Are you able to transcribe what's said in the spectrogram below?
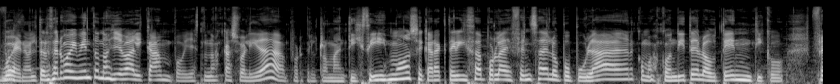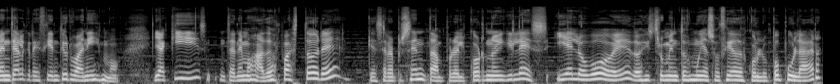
Bueno, el tercer movimiento nos lleva al campo y esto no es casualidad, porque el romanticismo se caracteriza por la defensa de lo popular como escondite de lo auténtico frente al creciente urbanismo. Y aquí tenemos a dos pastores que se representan por el corno inglés y el oboe, dos instrumentos muy asociados con lo popular.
